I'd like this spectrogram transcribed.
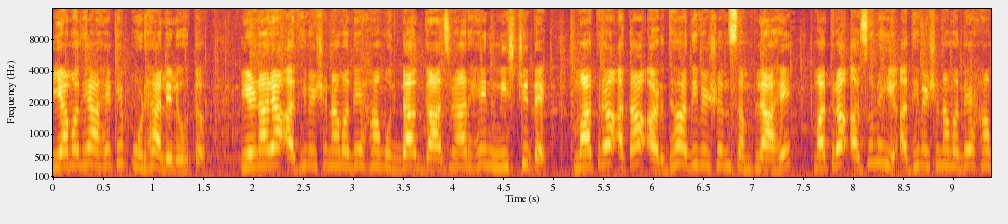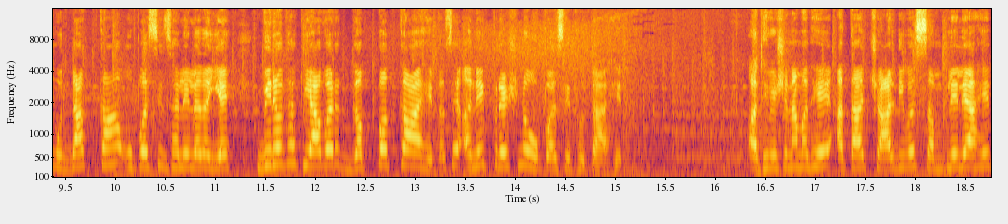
यामध्ये आहेत हे पुढे आलेलं होतं. येणाऱ्या अधिवेशनामध्ये हा मुद्दा गाजणार हे निश्चित आहे. मात्र आता अर्ध अधिवेशन संपलं आहे. मात्र अजूनही अधिवेशनामध्ये हा मुद्दा का उपस्थित झालेला नाहीये? विरोधक यावर गप्प का आहेत? असे अनेक प्रश्न उपस्थित होत आहेत. अधिवेशनामध्ये आता चार दिवस संपलेले आहेत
